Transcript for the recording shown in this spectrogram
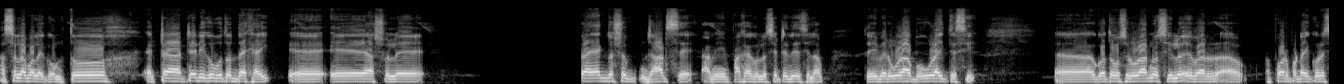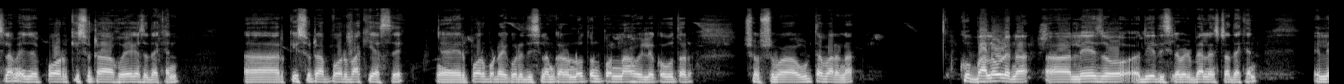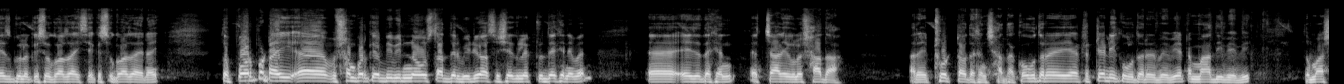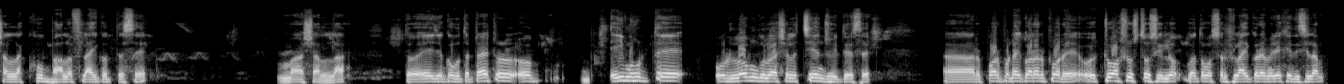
আসসালামু আলাইকুম। তো একটা টেডি কবুতর দেখাই। এ আসলে প্রায় এক দশক ঝাড়ছে, আমি পাখাগুলো সেটে দিয়েছিলাম। তো এবার উড়াবো, উড়াইতেছি। গত বছর উড়ানো ছিল, এবার পরপটাই করেছিলাম। এই যে পর কিছুটা হয়ে গেছে, দেখেন। আর কিছুটা পর বাকি আছে। এর পরপটাই করে দিয়েছিলাম কারণ নতুন পর না হইলে কবুতর সবসময় উঠতে পারে না। খুব ভালো ওড়ে না। লেজও দিয়ে দিয়েছিলাম এর ব্যালেন্সটা দেখেন। এই লেজগুলো কিছু গজাইছে, কিছু গজায় নাই। তো পরপটাই সম্পর্কে বিভিন্ন উস্তাদদের ভিডিও আছে, সেগুলো একটু দেখে নেবেন। এই যে দেখেন চার এগুলো সাদা, আর এই ঠোঁটটাও দেখেন সাদা। কবুতরের একটা টেডি কবুতরের বেবি একটা মাদি বেবি তো মাশাল্লাহ খুব ভালো ফ্লাই করতেছে। মাশাল্লাহ। তো এই যে কবুতরটা, একটু এই মুহূর্তে ওর লোমগুলো আসলে চেঞ্জ হইতেছে। আর পরপটাই করার পরে ও একটু অসুস্থ ছিল, গত বছর ফ্লাই করে আমি রেখে দিছিলাম।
